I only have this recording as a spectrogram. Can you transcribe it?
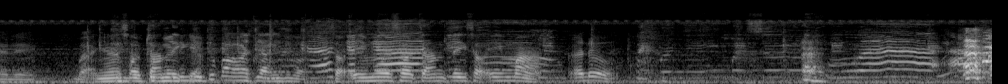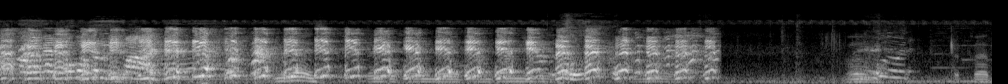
Ini mbaknya sok cantik ya. YouTube apa masih yang itu kok Sok imu, sok cantik, sok ima. Aduh. Dekat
